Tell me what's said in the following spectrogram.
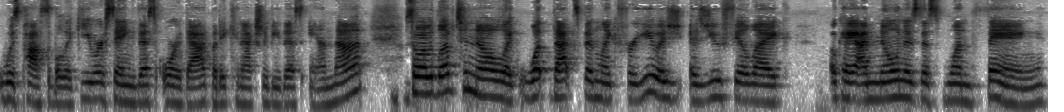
was possible. Like you were saying this or that, but it can actually be this and that. Mm-hmm. So I would love to know like what that's been like for you as as you feel like, okay, I'm known as this one thing.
